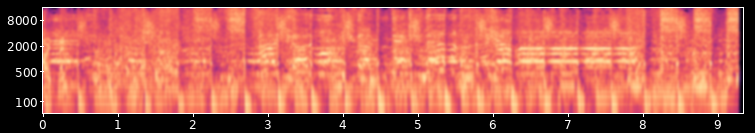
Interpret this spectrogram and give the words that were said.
appointment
